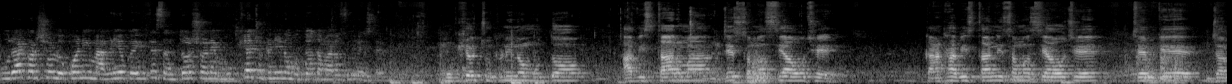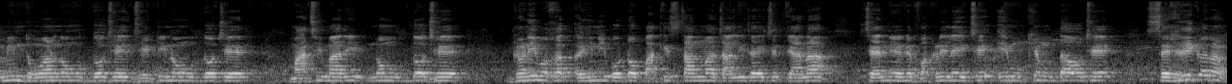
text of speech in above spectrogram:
પૂરા કરશો લોકોની માંગણીઓ, કઈ રીતે સંતોષો અને મુખ્ય ચૂંટણીનો મુદ્દો તમારો શું રહેશે? મુખ્ય ચૂંટણીનો મુદ્દો આ વિસ્તારમાં જે સમસ્યાઓ છે, કાંઠા વિસ્તારની સમસ્યાઓ છે, જેમ કે જમીન ધોવાણનો મુદ્દો છે, જેટીનો મુદ્દો છે, માછીમારીનો મુદ્દો છે, ઘણી વખત અહીંની બોટો પાકિસ્તાનમાં ચાલી જાય છે, ત્યાંના સૈન્યને પકડી લે છે, એ મુખ્ય મુદ્દાઓ છે. શહેરીકરણ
